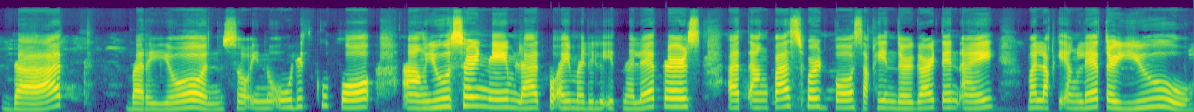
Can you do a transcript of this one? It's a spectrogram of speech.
dot Barion. So, inuulit ko po, ang username, lahat po ay maliliit na letters, at ang password po sa kindergarten ay malaki ang letter U.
